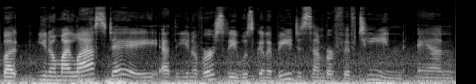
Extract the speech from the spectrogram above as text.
But, you know, my last day at the university was going to be December 15, and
